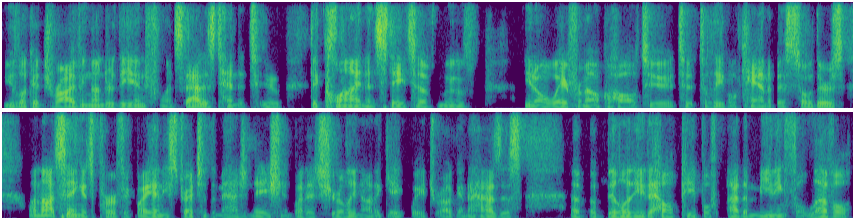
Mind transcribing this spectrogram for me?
You look at driving under the influence, that has tended to decline in states have moved you know away from alcohol to, to, to legal cannabis so there's i'm not saying it's perfect by any stretch of the imagination but it's surely not a gateway drug and it has this ability to help people at a meaningful level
